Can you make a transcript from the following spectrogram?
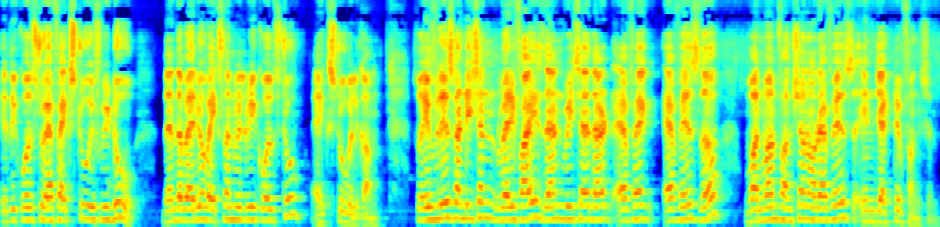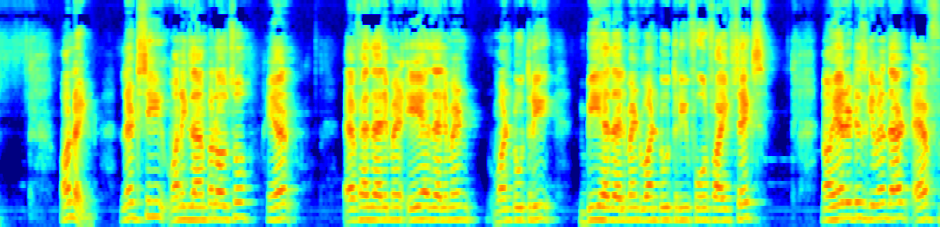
is equals to fx2 if we do then the value of x1 will be equals to x2 will come. So if this condition verifies then we say that f, f is the 1 1 function or f is injective function all right. Let's see one example also here. F has element a has element 1 2 3 b has element 1 2 3 4 5 6 now here it is given that f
